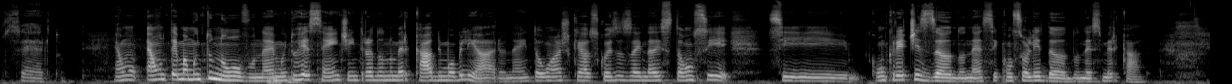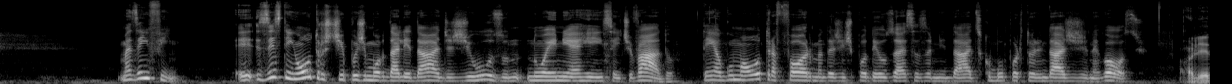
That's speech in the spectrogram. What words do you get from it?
Certo. É um, é um tema muito novo, né? Uhum. Muito recente, entrando no mercado imobiliário, né? Então, acho que as coisas ainda estão se, se concretizando, né? Se consolidando nesse mercado. Mas, enfim, Existem outros tipos de modalidades de uso no NR incentivado? Tem alguma outra forma da gente poder usar essas unidades como oportunidade de negócio? Olha,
